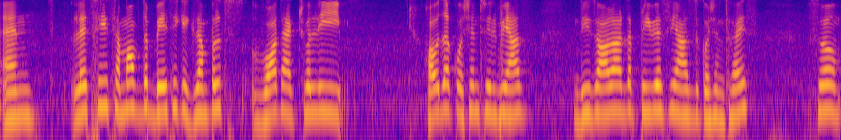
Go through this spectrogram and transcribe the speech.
and let's see some of the basic examples what actually how the questions will be asked. These all are the previously asked questions guys. So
